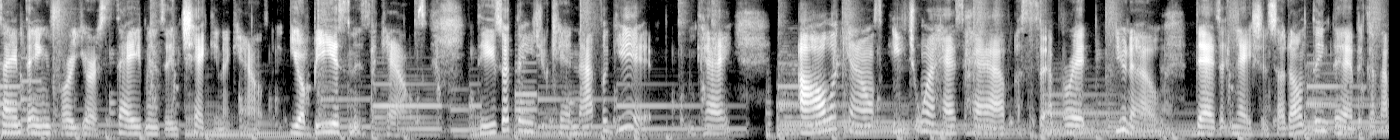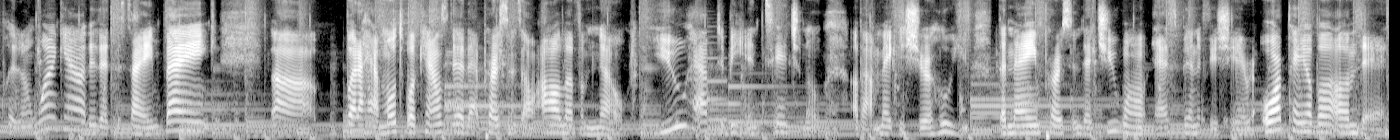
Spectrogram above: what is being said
same thing for your savings and checking accounts, your business accounts. These are things you cannot forget. Okay. All accounts, each one has to have a separate, you know, designation. So don't think that because I put it on one account, it's at the same bank. Uh, but I have multiple accounts there. That person's on all of them. No, you have to be intentional about making sure who you, the name person that you want as beneficiary or payable on death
